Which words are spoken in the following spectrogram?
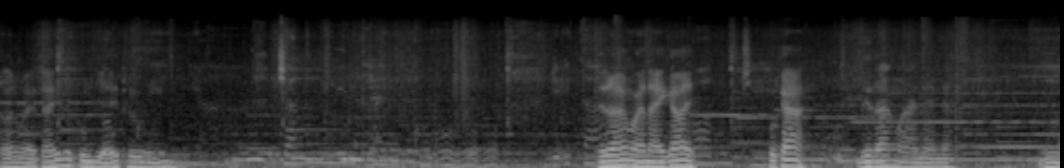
Con này thấy nó cũng dễ thương Đi ra ngoài này coi. Cô ca. Đi ra ngoài này nè. Ừ.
